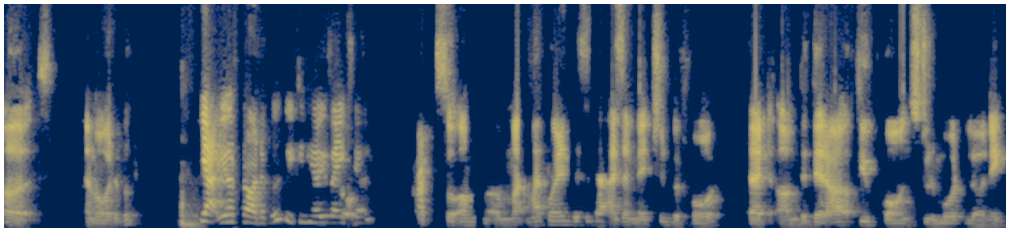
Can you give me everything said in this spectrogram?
Uh, am I audible? Yeah, you're audible. We can hear you very clearly. So um, uh, my, my point is that, as I mentioned before, that um, that there are a few cons to remote learning.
